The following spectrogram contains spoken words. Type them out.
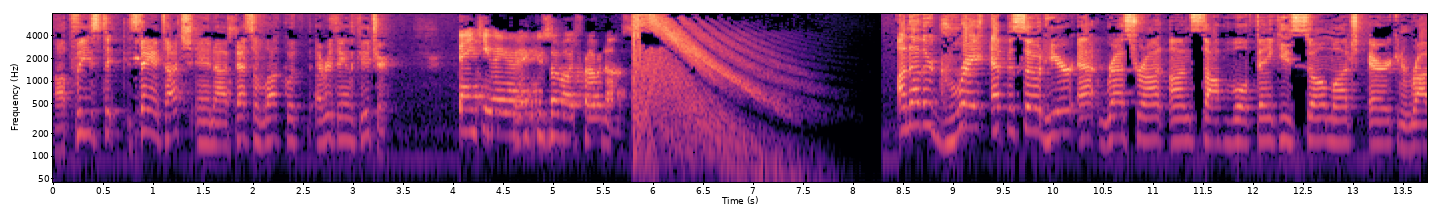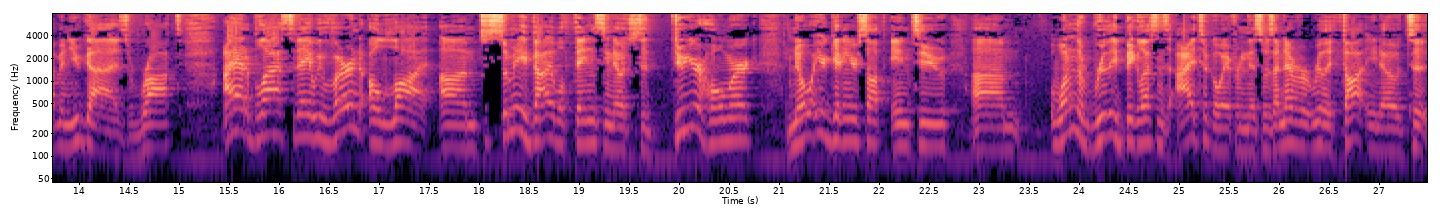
uh, please st- stay in touch and uh, best of luck with everything in the future. Thank you, Eric. Thank you so much for having us. Another great episode here at Restaurant Unstoppable. Thank you so much, Eric and Robin. You guys rocked. I had a blast today. We learned a lot. Um, just so many valuable things, you know, just to do your homework, know what you're getting yourself into. Um, one of the really big lessons I took away from this was I never really thought, you know, to,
